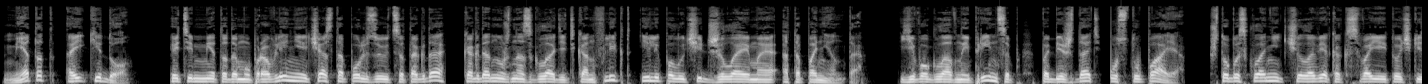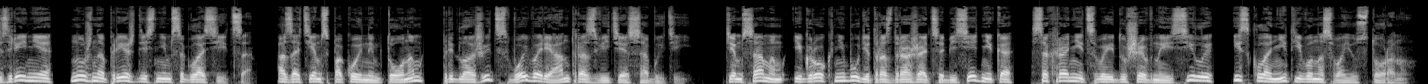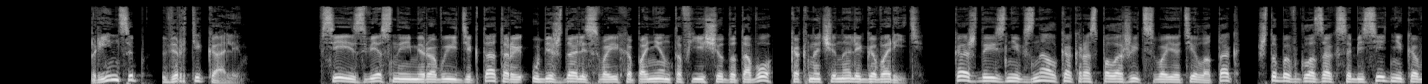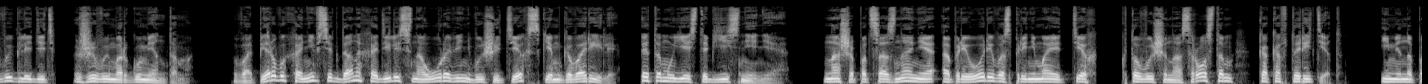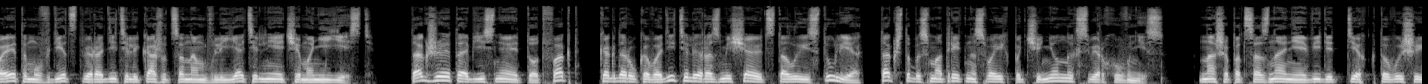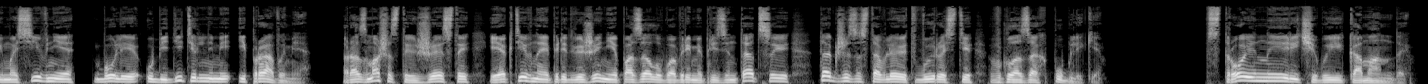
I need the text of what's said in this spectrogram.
Метод айкидо. Этим методом управления часто пользуются тогда, когда нужно сгладить конфликт или получить желаемое от оппонента. Его главный принцип – побеждать, уступая. Чтобы склонить человека к своей точке зрения, нужно прежде с ним согласиться, а затем спокойным тоном предложить свой вариант развития событий. Тем самым игрок не будет раздражать собеседника, сохранит свои душевные силы и склонит его на свою сторону. Принцип вертикали. Все известные мировые диктаторы убеждали своих оппонентов еще до того, как начинали говорить. Каждый из них знал, как расположить свое тело так, чтобы в глазах собеседника выглядеть живым аргументом. Во-первых, они всегда находились на уровень выше тех, с кем говорили. Этому есть объяснение. Наше подсознание априори воспринимает тех, кто выше нас ростом, как авторитет. Именно поэтому в детстве родители кажутся нам влиятельнее, чем они есть. Также это объясняет тот факт, когда руководители размещают столы и стулья так, чтобы смотреть на своих подчиненных сверху вниз. Наше подсознание видит тех, кто выше и массивнее, более убедительными и правыми. Размашистые жесты и активное передвижение по залу во время презентации также заставляют вырасти в глазах публики. Встроенные речевые команды.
